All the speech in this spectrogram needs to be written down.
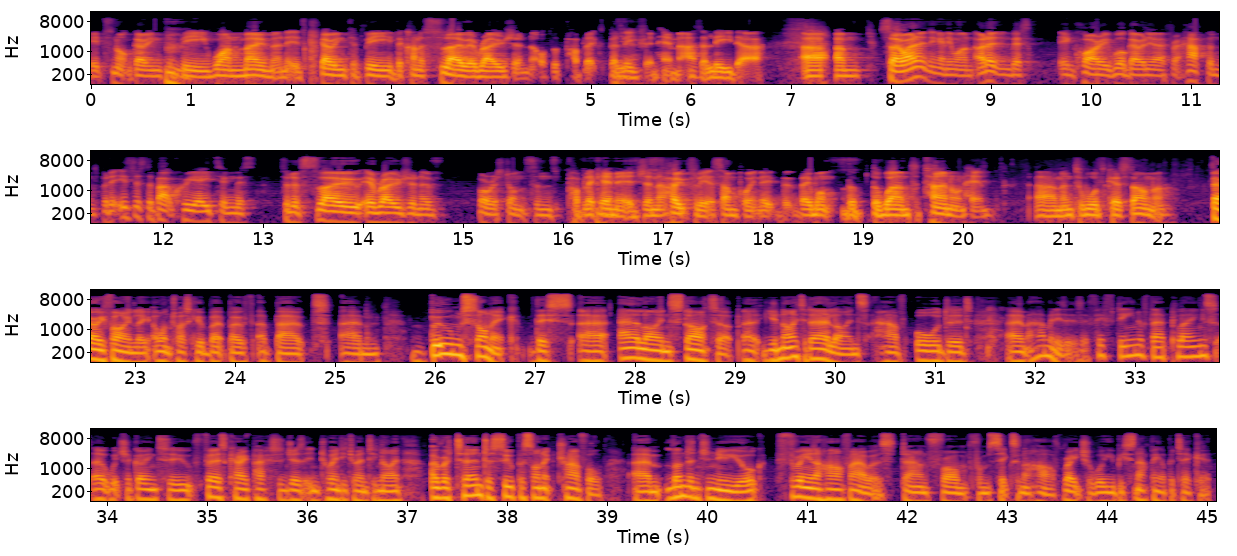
It's not going to mm. be one moment. It's going to be the kind of slow erosion of the public's belief yeah. in him as a leader. Um, so I don't think anyone, I don't think this inquiry will go anywhere if it happens, but it is just about creating this sort of slow erosion of Boris Johnson's public mm. image, and hopefully at some point they, they want the, the worm to turn on him um, and towards Keir Starmer very finally, I want to ask you about both about um, Boom Sonic, this uh, airline startup. Uh, United Airlines have ordered um, how many is it? Is it fifteen of their planes, uh, which are going to first carry passengers in 2029? A return to supersonic travel. Um, London to New York, three and a half hours down from from six and a half. Rachel, will you be snapping up a ticket?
